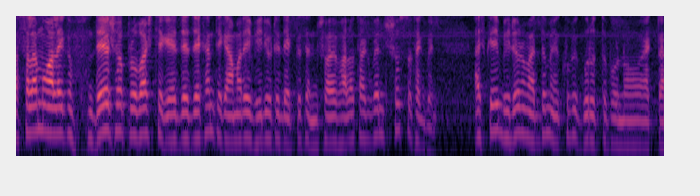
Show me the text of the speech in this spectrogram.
আসসালামু আলাইকুম। দেশ ও প্রবাস থেকে যে যেখান থেকে আমার এই ভিডিওটি দেখতেছেন, সবাই ভালো থাকবেন, সুস্থ থাকবেন। আজকে এই ভিডিওর মাধ্যমে খুবই গুরুত্বপূর্ণ একটা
